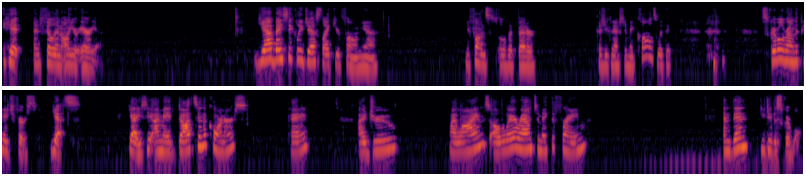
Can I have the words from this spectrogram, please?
hit and fill in all your area. Yeah, basically just like your phone, yeah. Your phone's a little bit better because you can actually make calls with it. Scribble around the page first. Yes. Yeah, you see I made dots in the corners. Okay. I drew my lines all the way around to make the frame. And then you do the scribble.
